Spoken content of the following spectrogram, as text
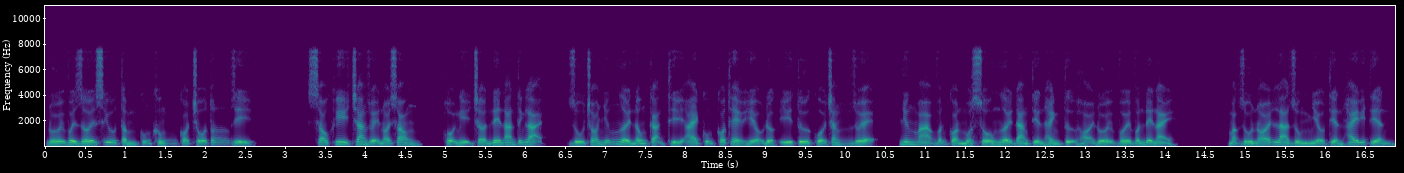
đối với giới siêu tầm cũng không có chỗ tốt gì. Sau khi Trang Duệ nói xong, hội nghị trở nên an tĩnh lại, dù cho những người nông cạn thì ai cũng có thể hiểu được ý tứ của Trang Duệ, nhưng mà vẫn còn một số người đang tiến hành tự hỏi đối với vấn đề này. Mặc dù nói là dùng nhiều tiền hay ít tiền,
